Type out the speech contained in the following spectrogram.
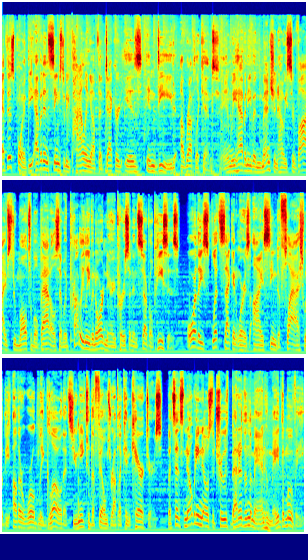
At this point, the evidence seems to be piling up that Deckard is indeed a replicant, and we haven't even mentioned how he survives through multiple battles that would probably leave an ordinary person in several pieces, or the split second where his eyes seem to flash with the otherworldly glow that's unique to the film's replicant characters. But since nobody knows the truth better than the man who made the movie,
